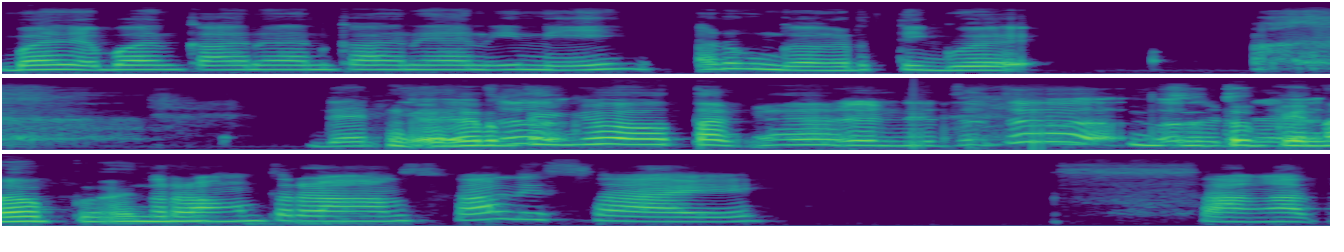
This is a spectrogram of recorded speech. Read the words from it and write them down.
banyak banget keanehan-keanehan ini, aduh nggak ngerti gue dan Gak itu ngerti gue otaknya. dan itu tuh tutupin apa terang-terangan sekali say. Sangat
